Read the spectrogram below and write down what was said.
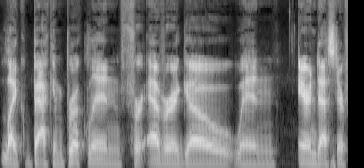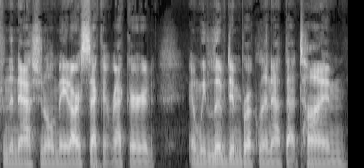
like back in Brooklyn forever ago when Aaron Dessner from the National made our second record and we lived in Brooklyn at that time,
